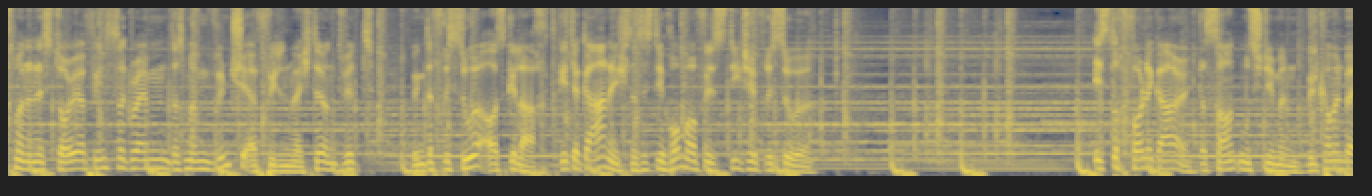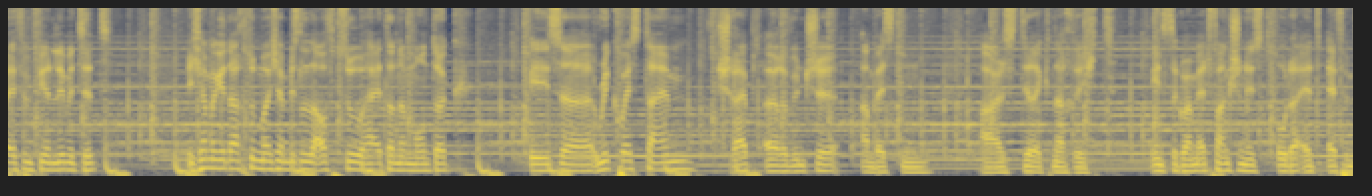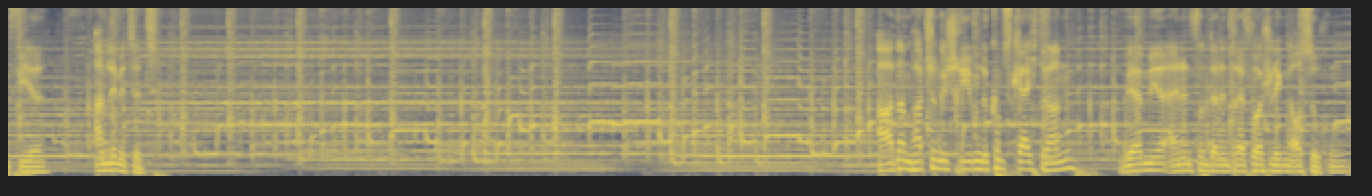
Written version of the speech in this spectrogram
macht man eine Story auf Instagram, dass man Wünsche erfüllen möchte und wird wegen der Frisur ausgelacht. Geht ja gar nicht, das ist die Homeoffice-DJ-Frisur. Ist doch voll egal, der Sound muss stimmen. Willkommen bei FM4 Unlimited. Ich habe mir gedacht, um euch ein bisschen aufzuheitern am Montag, ist äh, Request Time. Schreibt eure Wünsche am besten als Direktnachricht. Instagram at Functionist oder at FM4 Unlimited. Adam hat schon geschrieben, du kommst gleich dran. Wer mir einen von deinen drei Vorschlägen aussuchen.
